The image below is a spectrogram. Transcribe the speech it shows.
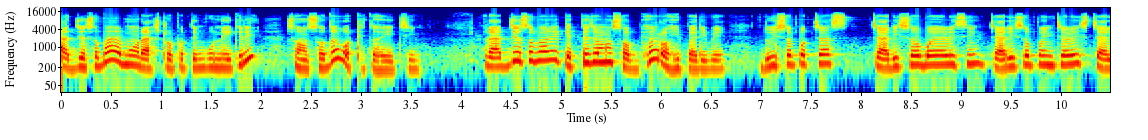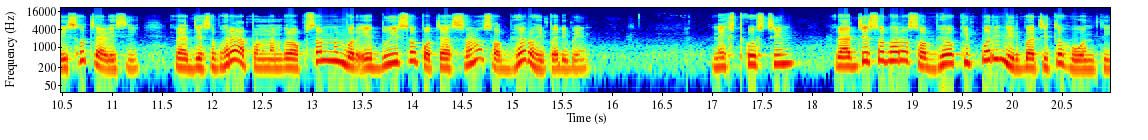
Rajya Sabha ଏବଂ ରାଷ୍ଟ୍ରପତିଙ୍କୁ ନେଇକରି ସଂସଦ ଗଠିତ ହୋଇଛି। ରାଜ୍ୟସଭାରେ କେତେ ଜଣ ସଭ୍ୟ ରହିପାରିବେ? ଦୁଇଶହ ପଚାଶ ଚାରିଶହ ବୟାଳିଶ ଚାରିଶହ ପଇଁଚାଳିଶ ଚାରିଶହ ଚାଳିଶ। ରାଜ୍ୟସଭାରେ ଆପଣମାନଙ୍କର ଅପସନ୍ ନମ୍ବର ଏ ଦୁଇଶହ ପଚାଶ ଜଣ ସଭ୍ୟ ରହିପାରିବେ। ନେକ୍ସଟ କ୍ୱେଶ୍ଚିନ୍ ରାଜ୍ୟସଭାର ସଭ୍ୟ କିପରି ନିର୍ବାଚିତ ହୁଅନ୍ତି?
